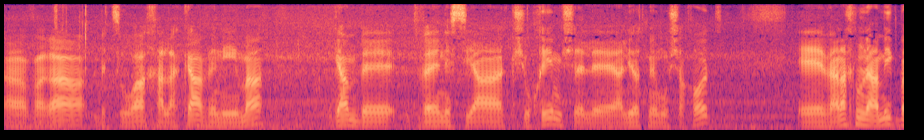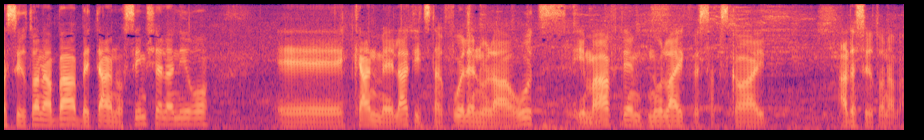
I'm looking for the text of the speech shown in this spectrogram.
העברה בצורה חלקה ונעימה, גם בתוואי נסיעה קשוחים של אה, עליות ממושכות. אה, ואנחנו נעמיק בסרטון הבא בתא הנוסעים של הנירו. אה, כאן מאילת, תצטרפו אלינו לערוץ. אם אהבתם, תנו לייק ו subscribe. עד הסרטון הבא.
